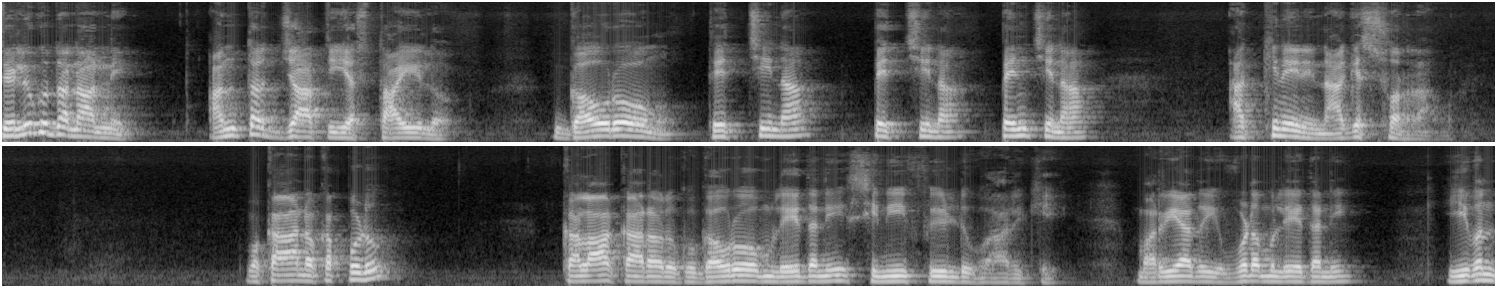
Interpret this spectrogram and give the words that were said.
తెలుగుదనాన్ని అంతర్జాతీయ స్థాయిలో గౌరవం తెచ్చిన పెచ్చిన పెంచిన అక్కినేని నాగేశ్వరరావు. ఒకానొకప్పుడు కళాకారులకు గౌరవం లేదని సినీ ఫీల్డ్ వారికి మర్యాద ఇవ్వడం లేదని ఈవెన్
